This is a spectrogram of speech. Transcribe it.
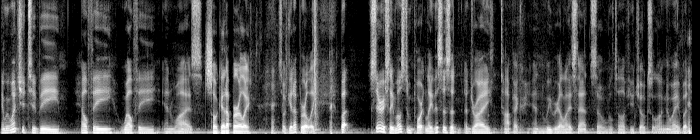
And we want you to be healthy, wealthy, and wise. So get up early. so get up early. But seriously, most importantly, this is a, a, dry topic, and we realize that. So we'll tell a few jokes along the way. But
